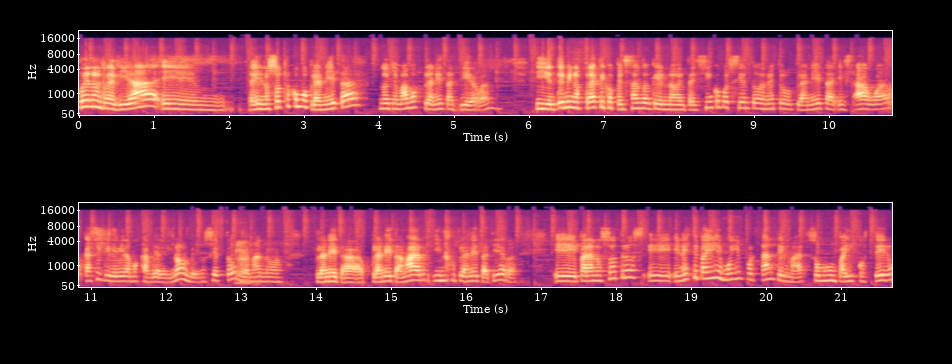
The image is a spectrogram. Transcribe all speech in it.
Bueno, en realidad eh, eh, nosotros como planeta nos llamamos planeta Tierra y en términos prácticos pensando que el 95% de nuestro planeta es agua, casi que debiéramos cambiar el nombre, ¿no es cierto? Llamarnos planeta, planeta mar y no planeta Tierra. Eh, para nosotros eh, en este país es muy importante el mar, somos un país costero,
